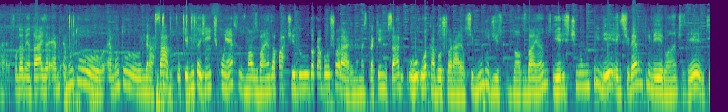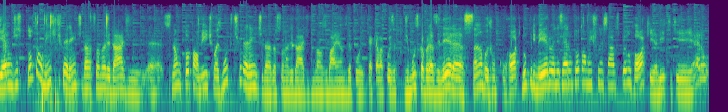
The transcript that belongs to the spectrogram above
é, fundamentais. É, é muito, é muito engraçado porque muita gente conhece os Novos Baianos a partir do, do Acabou Chorar, né? Mas para quem não sabe, o, o Acabou Chorar é o segundo disco dos Novos Baianos e eles tinham um primeiro, eles tiveram um primeiro antes dele que era um disco totalmente diferente da sonoridade, é, se não totalmente, mas muito diferente da, da sonoridade dos Novos Baianos depois, que é aquela coisa de música brasileira, samba junto com rock. No primeiro eles eram totalmente influenciados pelo rock ali, que, que era o-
